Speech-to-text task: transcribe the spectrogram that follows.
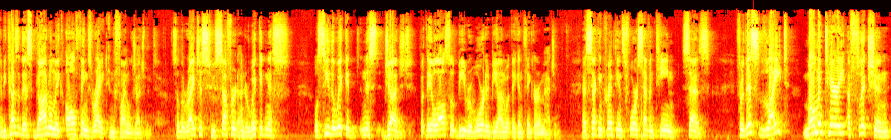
And because of this, God will make all things right in the final judgment. So the righteous who suffered under wickedness will see the wickedness judged, but they will also be rewarded beyond what they can think or imagine. As 2 Corinthians 4:17 says, "For this light momentary affliction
